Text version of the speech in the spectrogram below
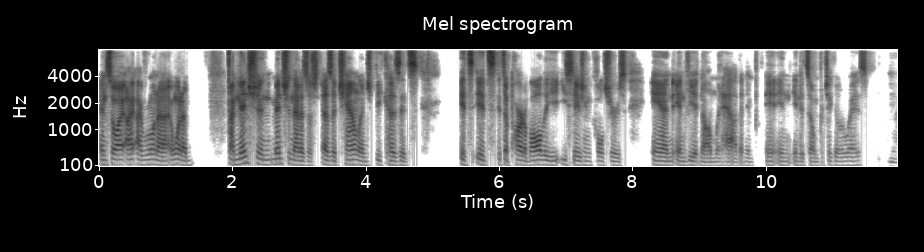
and so i i want to i want to I mention mention that as a as a challenge because it's it's it's it's a part of all the East Asian cultures, and and Vietnam would have it in in, in its own particular ways. Yeah,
